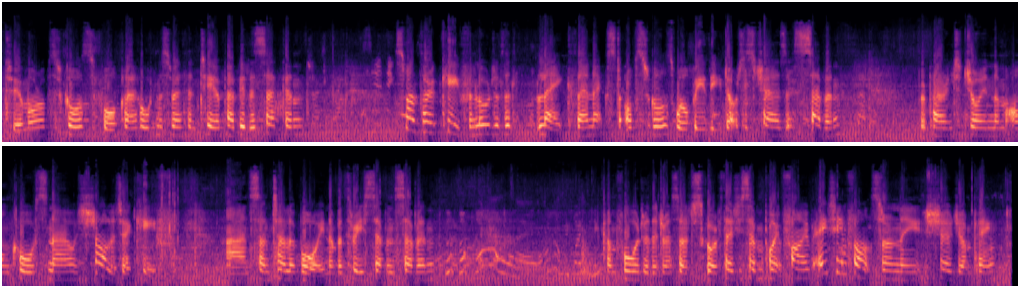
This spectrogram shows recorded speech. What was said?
Two more obstacles for Clare Horton Smith and Tio the second. Samantha O'Keefe and Lord of the Lake, their next obstacles will be the Doctor's Chairs at 7. Preparing to join them on course now is Charlotte O'Keefe and Santella Boy, number 377. Come forward with a dressage score of 37.5, 18 faults on the show jumping.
